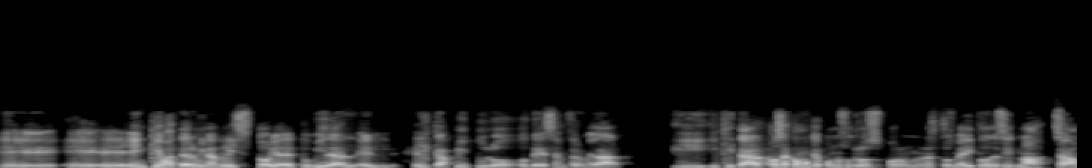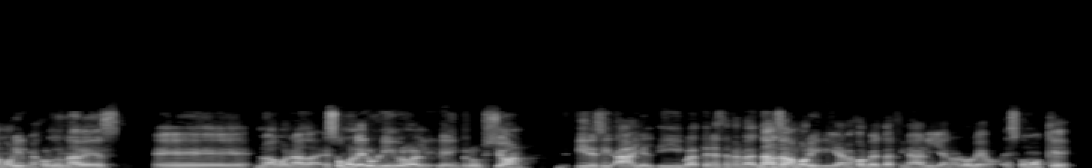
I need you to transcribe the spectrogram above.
eh, eh, en qué va a terminar la historia de tu vida, el, el, capítulo de esa enfermedad y, quitar, o sea, como que por nosotros, por nuestros méritos, decir, no, se va a morir, mejor de una vez eh, no hago nada. Es como leer un libro, la introducción, y decir, ah, y, va a tener esta enfermedad, no, se va a morir, y ya mejor vete al final y ya no lo leo. Es como que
